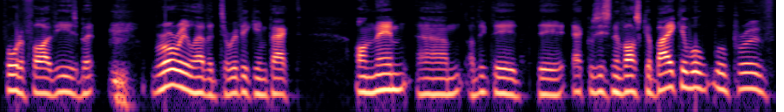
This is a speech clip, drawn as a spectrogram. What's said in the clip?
four to five years, but Rory will have a terrific impact on them. Um, I think their their acquisition of Oscar Baker will, will prove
